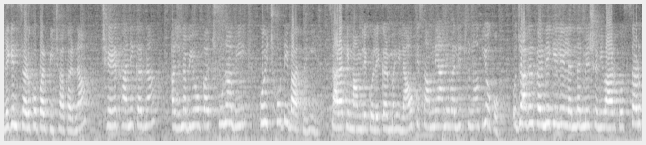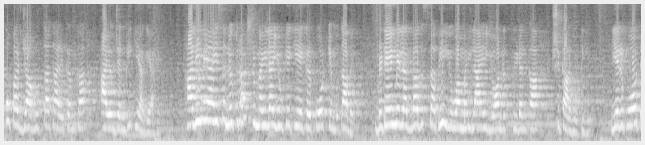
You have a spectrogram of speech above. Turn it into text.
लेकिन सड़कों पर पीछा करना, छेड़खानी करना, अजनबियों का छूना भी कोई छोटी बात नहीं है। सारा के मामले को लेकर महिलाओं के सामने आने वाली चुनौतियों को उजागर करने के लिए लंदन में शनिवार को सड़कों पर जागरूकता कार्यक्रम का आयोजन भी किया गया है। हाल ही में आई संयुक्त राष्ट्र महिला यूके की एक रिपोर्ट के मुताबिक, ब्रिटेन में लगभग सभी युवा महिलाएँ यौन उत्पीड़न का शिकार होती हैं। ये रिपोर्ट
